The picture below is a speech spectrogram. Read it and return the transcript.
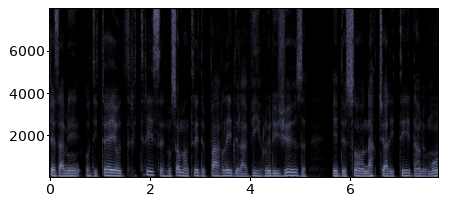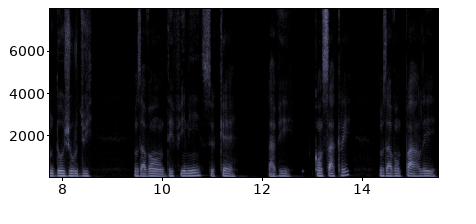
Chers amis auditeurs et auditrices, nous sommes en train de parler de la vie religieuse et de son actualité dans le monde d'aujourd'hui. Nous avons défini ce qu'est la vie consacrée. Nous avons parlé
